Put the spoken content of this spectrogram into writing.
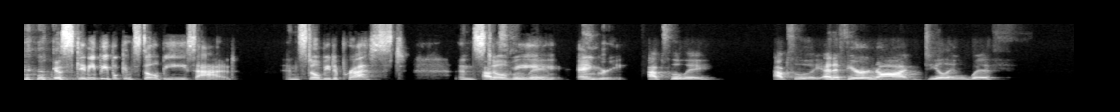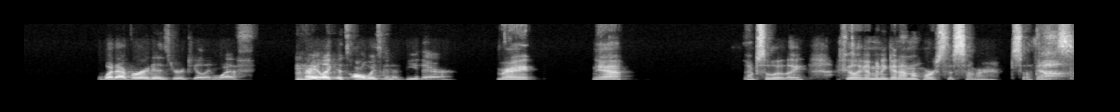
Because skinny people can still be sad and still be depressed and still Absolutely. be angry. Absolutely. Absolutely. And if you're not dealing with whatever it is you're dealing with, mm-hmm. right? Like it's always going to be there. Right. Yeah. Absolutely. I feel like I'm going to get on a horse this summer. So thanks.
